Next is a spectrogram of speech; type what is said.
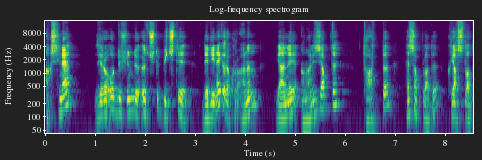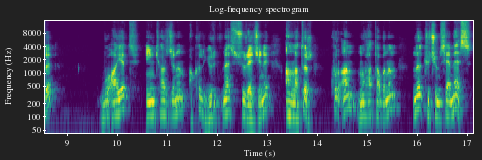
Aksine zira o düşündü, ölçtü, biçti dediğine göre Kur'an'ın yani analiz yaptı, tarttı, hesapladı, kıyasladı. Bu ayet inkarcının akıl yürütme sürecini anlatır. Kur'an muhatabının küçümsemez.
